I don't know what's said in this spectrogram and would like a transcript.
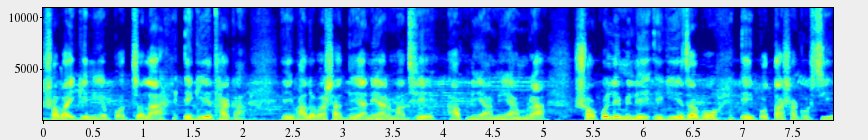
সবাইকে নিয়ে পথ চলা, এগিয়ে থাকা। এই ভালোবাসা দেয়া নেওয়ার মাঝে আপনি, আমি, আমরা সকলে মিলে এগিয়ে যাব, এই প্রত্যাশা করছি।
